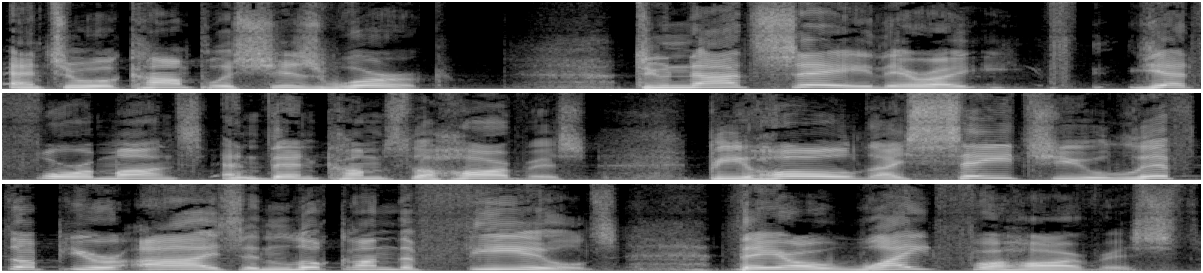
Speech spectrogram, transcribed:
and to accomplish his work. Do not say there are yet four months and then comes the harvest. Behold, I say to you, lift up your eyes and look on the fields. They are white for harvest.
